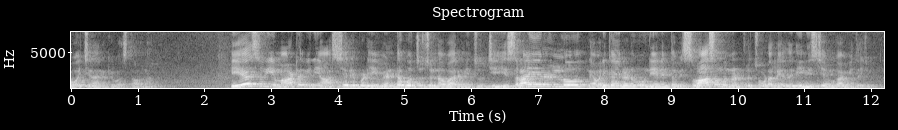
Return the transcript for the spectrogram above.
వచనానికి వస్తా ఉన్నాను. యేసు ఈ మాట విని ఆశ్చర్యపడి వెంట వచ్చుచున్న వారిని చూచి ఇస్రాయేలులో ఎవరికైనాను ఇంత విశ్వాసం ఉన్నట్లు చూడలేదని నిశ్చయముగా మీతో చెప్పు.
